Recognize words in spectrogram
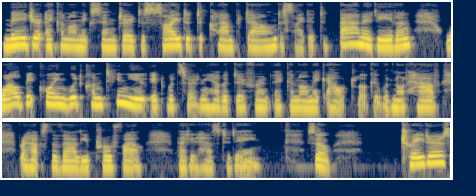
major economic center decided to clamp down, decided to ban it even, while Bitcoin would continue, it would certainly have a different economic outlook. It would not have perhaps the value profile that it has today. So traders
